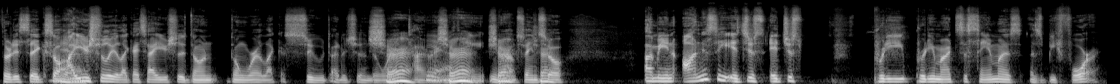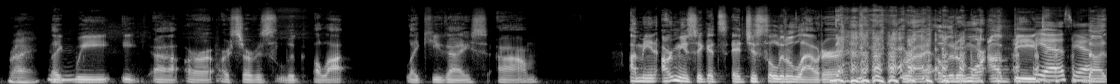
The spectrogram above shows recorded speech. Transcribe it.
36. So I usually, like I say, I usually don't don't wear like a suit. I usually don't Sure, wear a tie or yeah. sure, anything. You sure, know what I'm saying? sure. So, I mean, honestly, it's just it just pretty pretty much the same as as before. Right. Like we, uh, our our service look a lot like you guys. Um, I mean, our music it's it's just a little louder, right? A little more upbeat. Yes, yes. That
